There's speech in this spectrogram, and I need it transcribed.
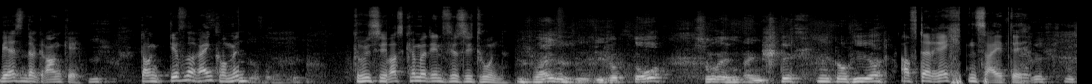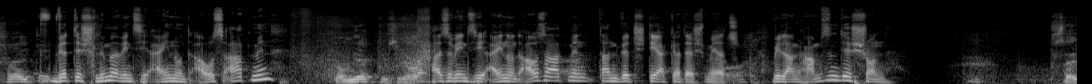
Wer ist denn der Kranke? Dann dürfen wir reinkommen. Grüße, was können wir denn für Sie tun? Ich weiß es nicht. Ich habe da so ein, ein Stechen da hier, Auf der rechten Seite. rechten Seite. Wird es schlimmer, wenn Sie ein- und ausatmen? Da merkt es ja. Also wenn Sie ein- und ausatmen, dann wird stärker der Schmerz. Wie lange haben Sie denn das schon? Seit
